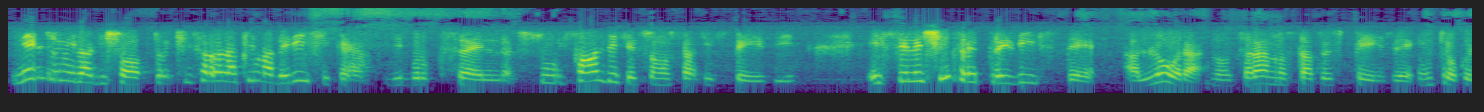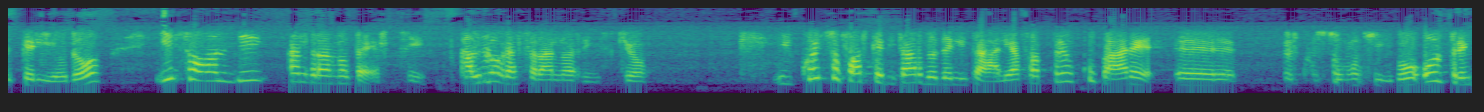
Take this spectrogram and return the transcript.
Nel 2018 ci sarà la prima verifica di Bruxelles sui soldi che sono stati spesi e se le cifre previste allora non saranno state spese entro quel periodo, i soldi andranno persi, allora saranno a rischio. Il, questo forte ritardo dell'Italia fa preoccupare eh, per questo motivo, oltre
